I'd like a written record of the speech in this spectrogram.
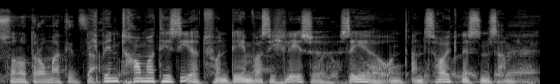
ich bin traumatisiert von dem, was ich lese, sehe und an Zeugnissen sammle.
